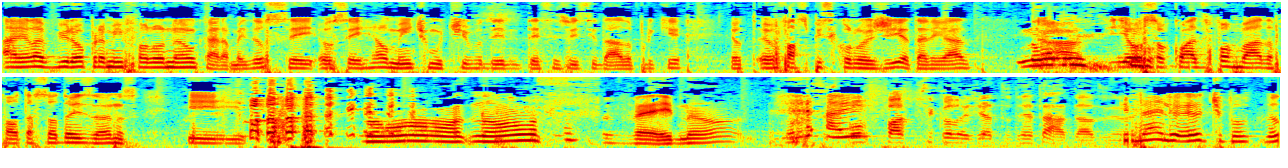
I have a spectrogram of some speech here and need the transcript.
Aí ela virou pra mim e falou, não, cara, mas eu sei, eu sei realmente o motivo dele ter se suicidado, porque eu, eu faço psicologia, tá ligado? Não, E eu sou quase formada, falta só dois anos. E não, nossa, velho, não. O aí, povo faz psicologia tudo retardado, né? e, velho, eu tipo, eu,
